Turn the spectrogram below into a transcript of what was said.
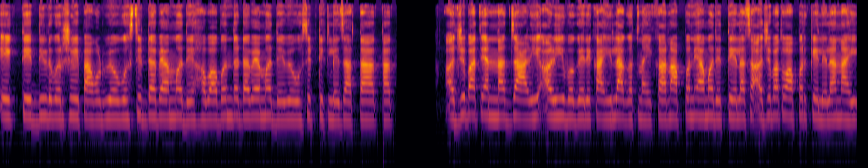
एक ते दीड वर्ष हे पापड व्यवस्थित डब्यामध्ये हवाबंद डब्यामध्ये व्यवस्थित टिकले जातात. अजिबात यांना जाळी अळी वगैरे काही लागत नाही. कारण आपण यामध्ये तेलाचा अजिबात वापर केलेला नाही.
